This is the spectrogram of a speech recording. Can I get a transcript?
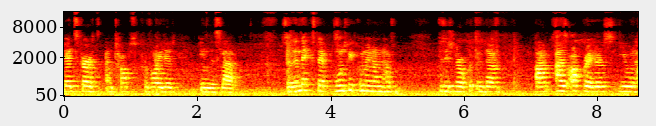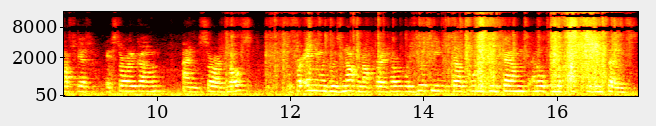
lead skirts and tops provided in this lab. So the next step, once we come in and have positioned our equipment down, um, as operators, you will have to get a sterile gown and sterile gloves. For anyone who is not an operator, we just need to grab one of these gowns and open the pack for themselves.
